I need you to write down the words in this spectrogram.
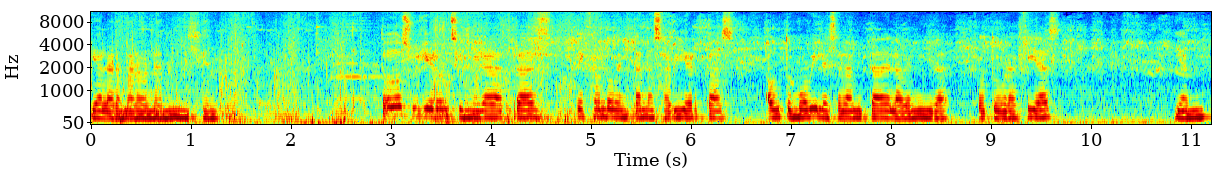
y alarmaron a mi gente. Todos huyeron sin mirar atrás, dejando ventanas abiertas, automóviles a la mitad de la avenida, fotografías y a mí.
